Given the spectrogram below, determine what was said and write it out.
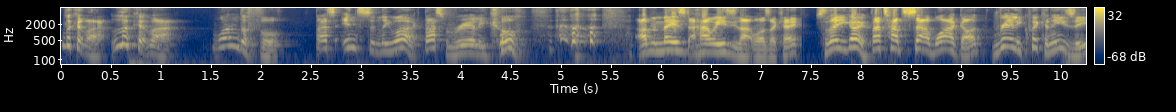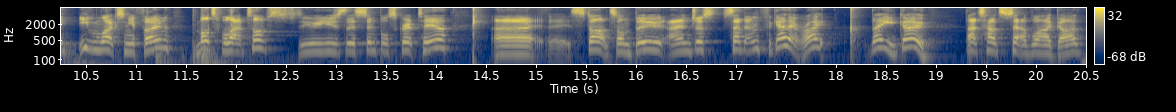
Look at that. Look at that. Wonderful. That's instantly worked. That's really cool. I'm amazed at how easy that was, okay? So there you go. That's how to set up WireGuard. Really quick and easy. Even works on your phone. Multiple laptops. You use this simple script here. Uh, it starts on boot and just set it and forget it, right? There you go. That's how to set up WireGuard.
